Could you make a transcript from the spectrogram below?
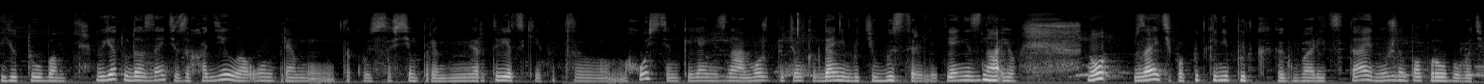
Ютуба. Но я туда, знаете, заходила, он прям такой совсем прям мертвецкий этот э, хостинг, и я не знаю, может быть, он когда-нибудь и выстрелит, я не знаю. Но, знаете, попытка не пытка, как говорится, да, и нужно попробовать.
